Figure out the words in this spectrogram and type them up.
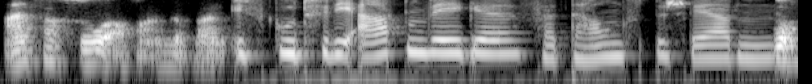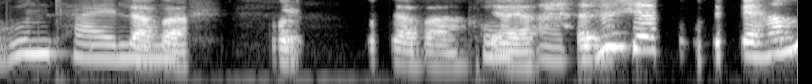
einfach so auch angewandt. Ist gut für die Atemwege, Verdauungsbeschwerden, oh, Wundheilung. Wunderbar. Wunderbar. Ja, ja. Das ist ja, wir haben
